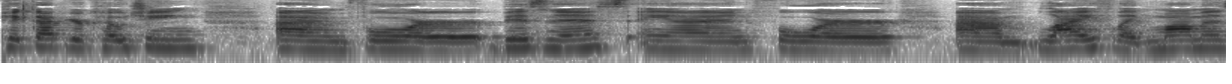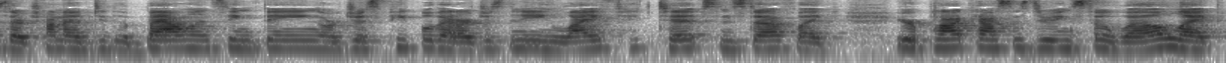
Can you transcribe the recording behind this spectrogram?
pick up your coaching um, for business and for um, life. Like mamas are trying to do the balancing thing, or just people that are just needing life tips and stuff. Like your podcast is doing so well. Like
